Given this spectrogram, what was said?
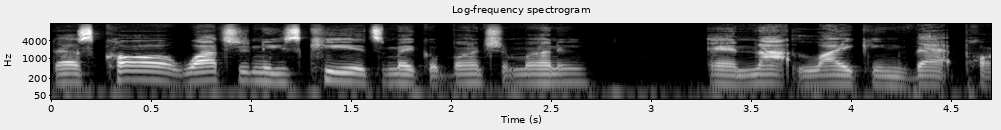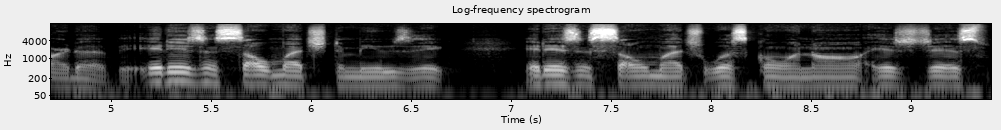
That's called watching these kids make a bunch of money and not liking that part of it. It isn't so much the music, it isn't so much what's going on. It's just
